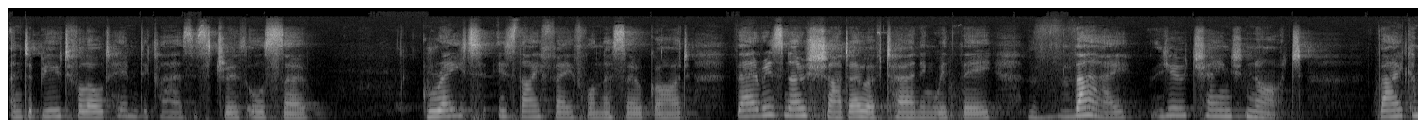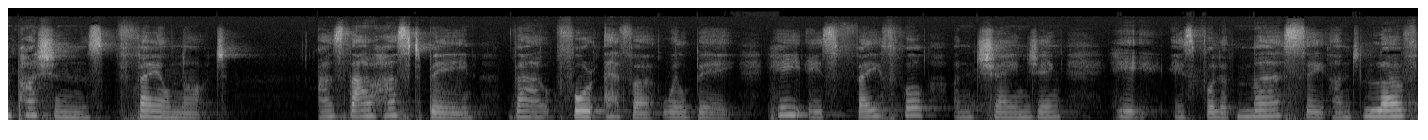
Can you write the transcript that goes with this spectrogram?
And a beautiful old hymn declares this truth also. Great is thy faithfulness, O God. There is no shadow of turning with thee. Thy, you change not. Thy compassions fail not. As thou hast been, thou forever will be. He is faithful, unchanging. He is full of mercy and love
